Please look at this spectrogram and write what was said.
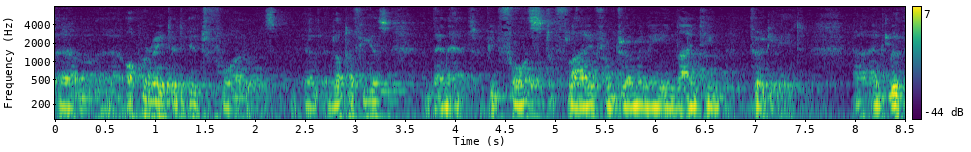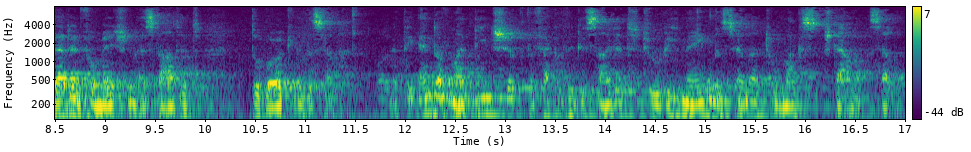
um, uh, operated it for a lot of years and then had been forced to fly from Germany in 1938. Uh, and with that information, I started the work in the cellar. At the end of my deanship, the faculty decided to rename the cellar to Max Stern Cellar.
